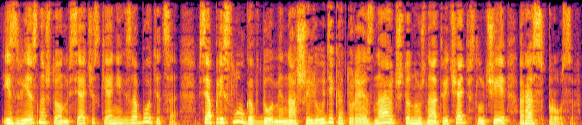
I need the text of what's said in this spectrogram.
Известно, что он всячески о них заботится. Вся прислуга в доме – наши люди, которые знают, что нужно отвечать в случае расспросов.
